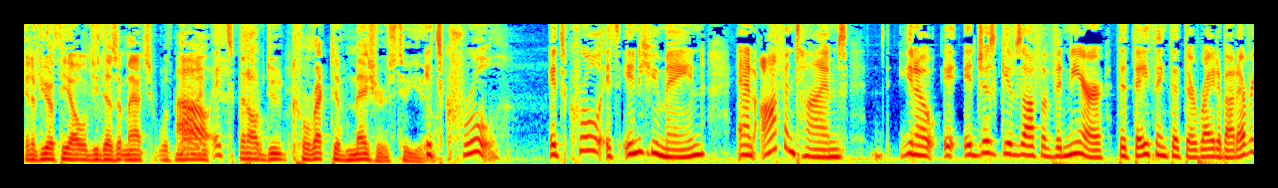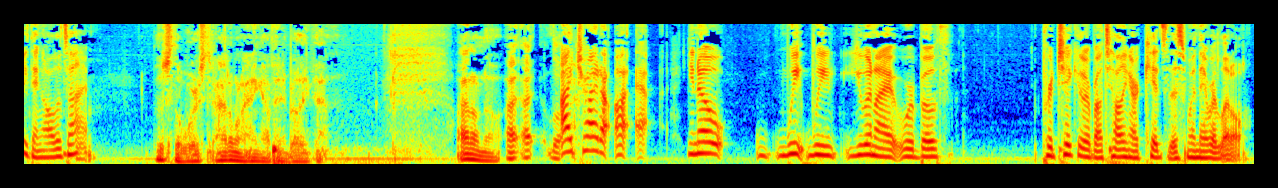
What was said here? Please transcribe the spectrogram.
And if your theology doesn't match with mine, Oh, it's then I'll do corrective measures to you. It's cruel. It's cruel. It's inhumane. And oftentimes, you know, it, it just gives off a veneer that they think that they're right about everything all the time. This is the worst. I don't want to hang out with anybody like that. I don't know. I, I, look, I try to, I you know, we, we, you and I were both particular about telling our kids this when they were little.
